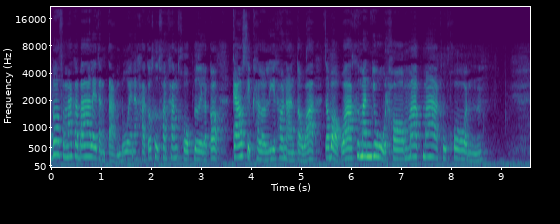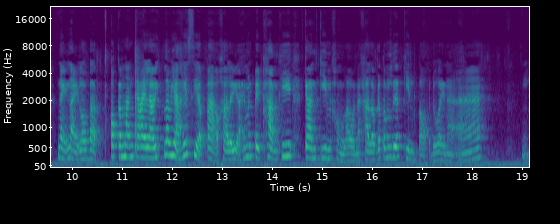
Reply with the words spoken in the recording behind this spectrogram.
เบอร์ฟาร์มากาบ้าอะไรต่างๆ ด้วยนะคะ ก็คือค่อนข้างครบเลยแล้วก็ 90 แคลอรี่เท่านั้นแต่ว่าจะบอกว่าคือมันอยู่ท้องมากๆทุกคน ไหนๆเราแบบออกกำลังกายแล้วเราอย่าให้เสียเปล่าค่ะ เราอย่าให้มันไปพังที่การกินของเรานะคะ เราก็ต้องเลือกกินต่อด้วยนะนี่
